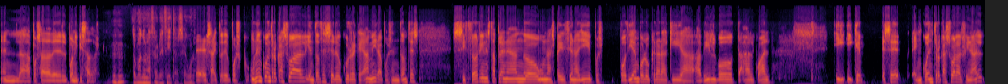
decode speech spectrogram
en la posada del ponipisador. Tomando una cervecita, seguro. Eh, exacto, pues un encuentro casual y entonces se le ocurre que, ah, mira, pues entonces si Thorin está planeando una expedición allí, pues podía involucrar aquí a, Bilbo, tal cual. Y, que ese encuentro casual al final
